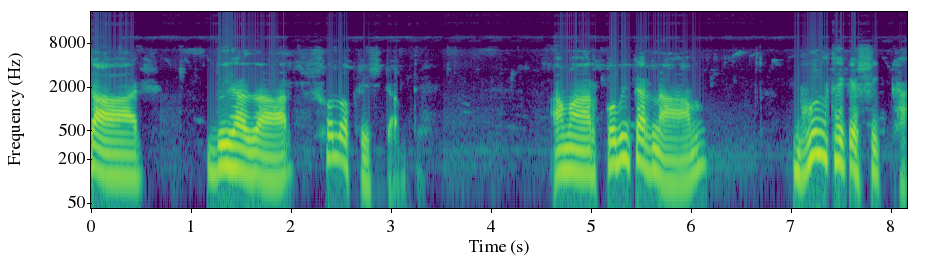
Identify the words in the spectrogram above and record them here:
চার দুই হাজার ষোলো খ্রিস্টাব্দে। আমার কবিতার নাম ভুল থেকে শিক্ষা।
